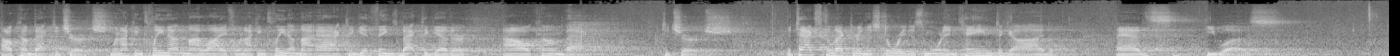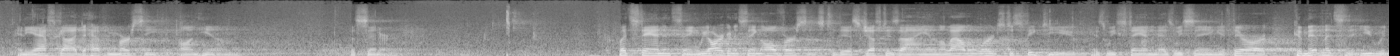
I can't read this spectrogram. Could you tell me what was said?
I'll come back to church. When I can clean up my life, when I can clean up my act and get things back together, I'll come back to church. The tax collector in the story this morning came to God as he was. And he asked God to have mercy on him, the sinner. Let's stand and sing. We are going to sing all verses to this, just as I am. Allow the words to speak to you as we stand and as we sing. If there are commitments that you would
